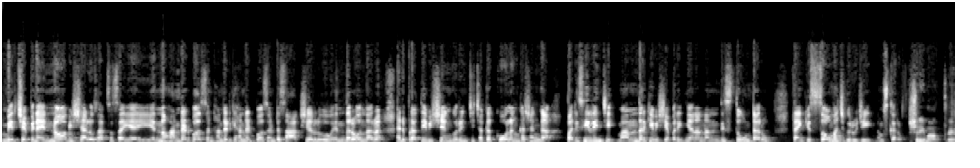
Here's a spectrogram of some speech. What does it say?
మీరు చెప్పిన ఎన్నో విషయాలు సక్సెస్ అయ్యాయి. ఎన్నో హండ్రెడ్ పర్సెంట్ హండ్రెడ్కి హండ్రెడ్ పర్సెంట్ సాక్ష్యాలు ఎందరో ఉన్నారు. అండ్ ప్రతి విషయం గురించి చక్కగా కూలంకషంగా పరిశీలించి మా అందరికీ విషయ పరిజ్ఞానాన్ని అందిస్తూ ఉంటారు. థ్యాంక్ యూ సో మచ్ గురూజీ. నమస్కారం. శ్రీమాత్రే.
